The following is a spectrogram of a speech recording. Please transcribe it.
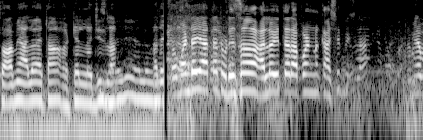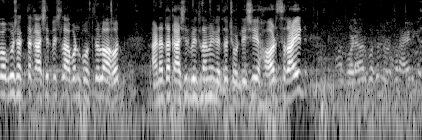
सो आम्ही आलोय आता हॉटेल लजीजला तो मंडळी आता थोडस आलोय तर आपण काशीद बीचला तुम्ही बघू शकता काशीद बीचला आपण पोहोचलेलो आहोत. आणि आता काशीद बीचला मी घेतो छोटीशी हॉर्स राईड घोड्यावर बसून थोडंसं राईड घेतो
